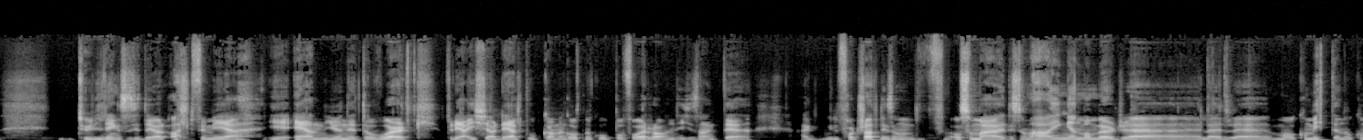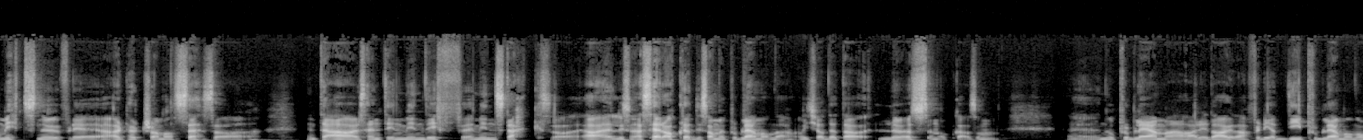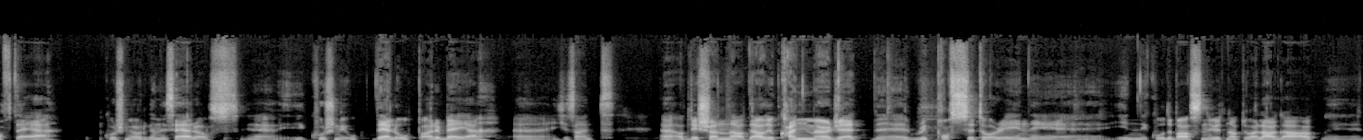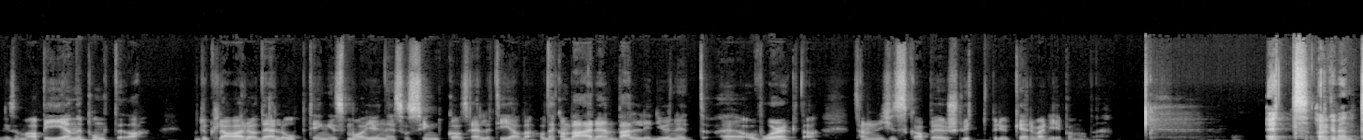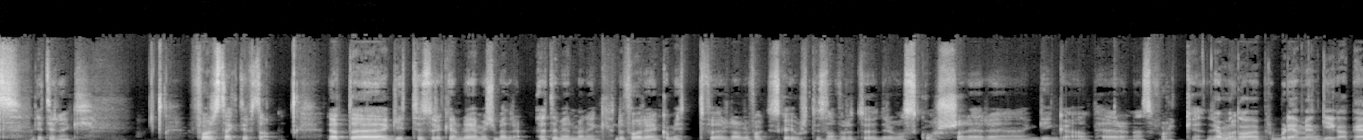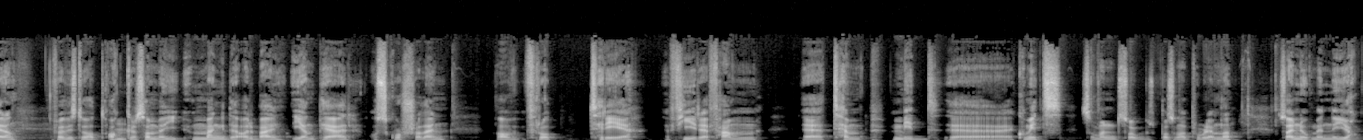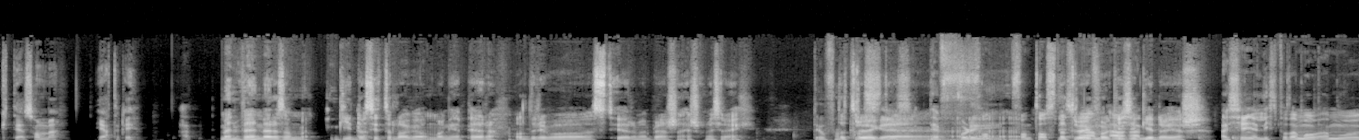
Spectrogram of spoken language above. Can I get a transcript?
tulling som sitter og gjør altfor mye i én unit of work, fordi jeg ikke har delt oppgaven godt nok opp på forhånd. ikke sant? Det, jeg vil fortsatt liksom Og så må jeg liksom ah, Ingen må merge eller eh, må committe noe commits nå, fordi jeg har toucha masse, så inntil jeg har sendt inn min diff, eh, min stack, så jeg liksom, jeg ser akkurat de samme problemene, da, og ikke at dette løser noe som eh, noe problem jeg har i dag, da, fordi at de problemene ofte er hvordan vi organiserer oss, eh, hvordan vi deler opp arbeidet, ikke sant? At vi skjønner at ja, du kan merge et repository inn i, inn i kodebasen uten at du har laga liksom API-endepunktet. da. At du klarer å dele opp ting i små units og synke oss hele tida. Og det kan være en valid unit uh, of work, da, selv om det ikke skaper sluttbrukerverdi. på en måte. Et argument i tillegg for StackDiff, da. Det at uh, Git-historikken blir mye bedre, etter min mening. Du får en commit for det du faktisk har gjort, istedenfor at du driver og squasher de giga-PR-ene som folk eh, driver Ja, men da er problemet i en giga-PR-en. For hvis du har hatt akkurat samme mengde arbeid i en PR, og squasha den av fra tre, fire, fem eh, temp mid eh, commits, som man så på som et problem, da, så ender du opp med nøyaktig det samme i ettertid. Men hvem er det som gidder å sitte og lage mange PR-er og drive og styre med bransjer? Jeg skjønner ikke det, jeg. Det er jo Da tror jeg fantastisk. eh, Det er fordi- fa fantastisk. Da tror jeg folk ikke gidder å gjøre jeg kjenner litt på at jeg må, jeg må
